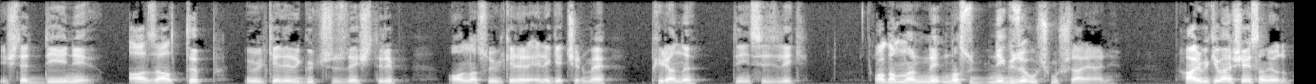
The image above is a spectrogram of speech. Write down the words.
işte dini azaltıp ülkeleri güçsüzleştirip ondan sonra ülkeleri ele geçirme planı, dinsizlik. Adamlar ne, nasıl ne güzel uçmuşlar yani. Halbuki ben şey sanıyordum.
